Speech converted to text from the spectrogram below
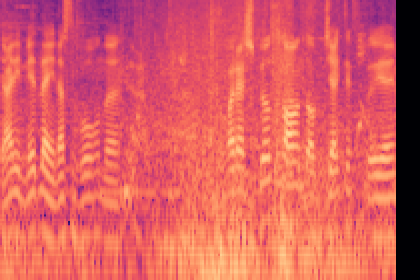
Ja, die midlane, dat is de volgende. Maar hij speelt gewoon de objective game.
